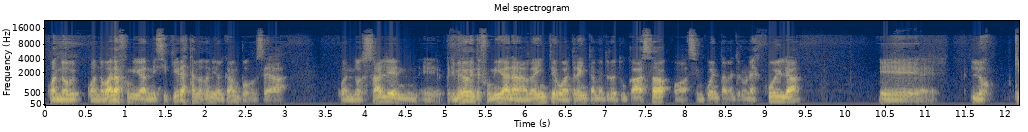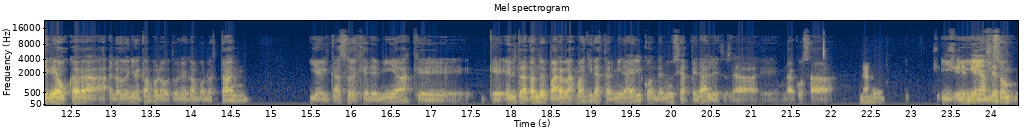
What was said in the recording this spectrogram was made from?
cuando, cuando van a fumigar, ni siquiera están los dueños del campo, o sea, cuando salen, eh, primero que te fumigan a 20 o a 30 metros de tu casa o a 50 metros de una escuela, eh, los quieren ir a buscar a, los dueños del campo, los dueños del campo no están, y el caso de Jeremías, que, él tratando de parar las máquinas termina él con denuncias penales, o sea, eh, una cosa... Y, Jeremías son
